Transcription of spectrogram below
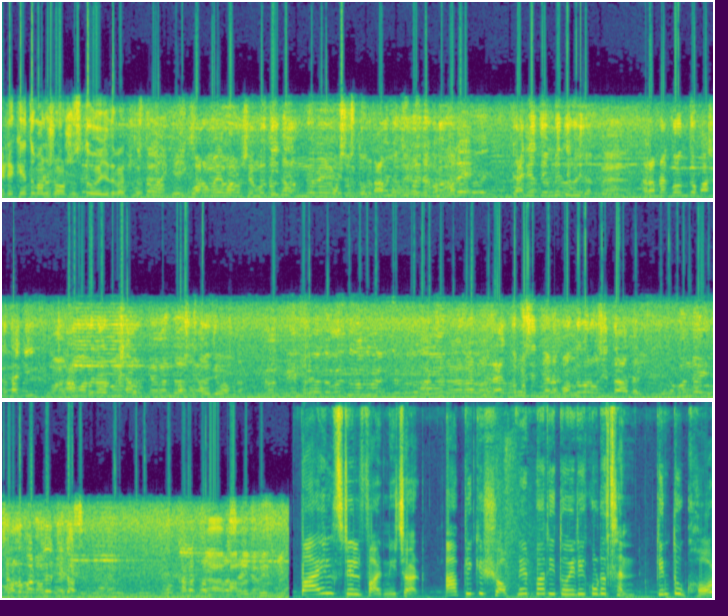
এটা খেয়ে তো মানুষ অসুস্থ হয়ে যেতে পারতো। মানে এই গরমে মানুষ এমনিতেই অসুস্থ। তার মধ্যে যদি এরকম করে ডায়রিয়া তো এমনিতেই হয়ে যাবে। হ্যাঁ। আর আমরা গন্ধ পাশে থাকি আমাদের আর বিশাল অসুস্থ হয়ে যাব আমরা। একদম উচিত বন্ধ করা উচিত তাড়াতাড়ি। ভালো কাটলে ঠিক আছে। খারাপ কাটলে আমরা চাই না। Pile steel furniture. আপনি কি স্বপ্নের বাড়ি তৈরি করেছেন? কিন্তু ঘর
